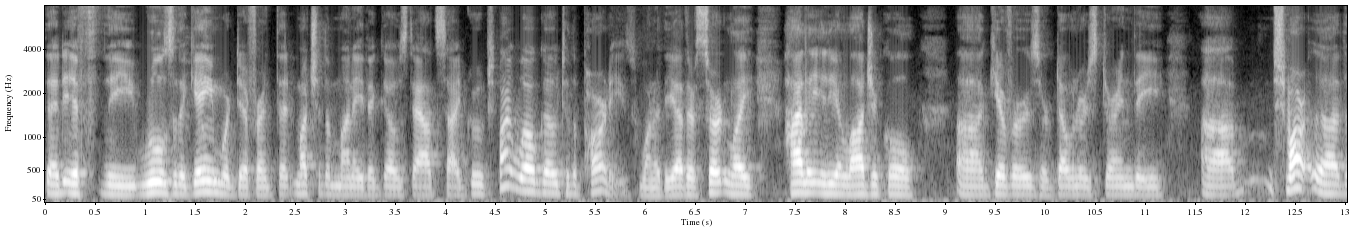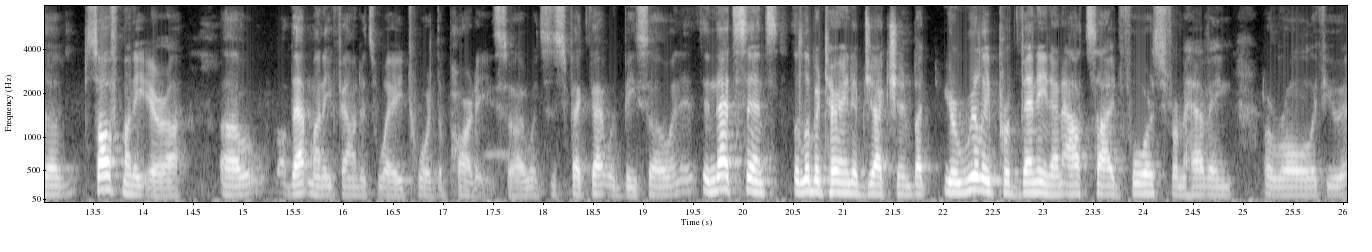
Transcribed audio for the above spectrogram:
that if the rules of the game were different, that much of the money that goes to outside groups might well go to the parties, one or the other. Certainly, highly ideological uh, givers or donors during the uh, smart, uh, the soft money era uh, that money found its way toward the parties. So I would suspect that would be so. And in that sense, the libertarian objection, but you're really preventing an outside force from having a role if you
